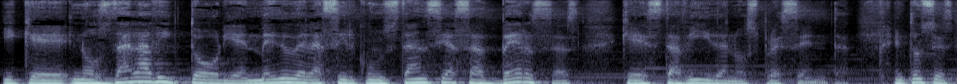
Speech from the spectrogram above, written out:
y que nos da la victoria en medio de las circunstancias adversas que esta vida nos presenta. Entonces,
